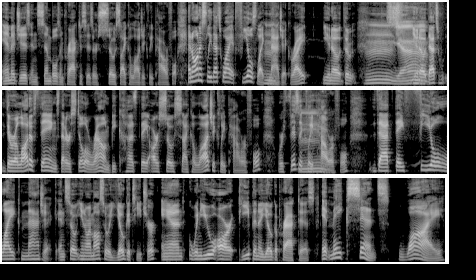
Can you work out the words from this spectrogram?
images and symbols and practices are so psychologically powerful. And honestly that's why it feels like mm. magic right you know the Mm, yeah. you know that's there are a lot of things that are still around because they are so psychologically powerful or physically powerful that they feel like magic and so you know i'm also a yoga teacher and when you are deep in a yoga practice it makes sense why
